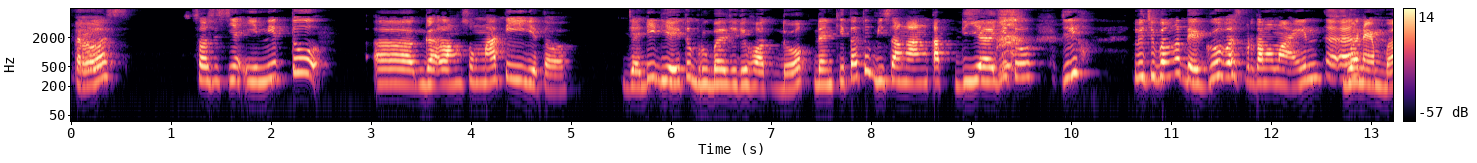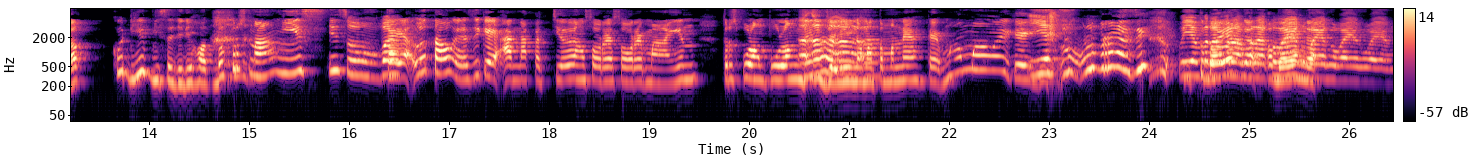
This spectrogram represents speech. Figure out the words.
Terus sosisnya ini tuh eh, nggak langsung mati gitu. Jadi dia itu berubah jadi hotdog dan kita tuh bisa ngangkat dia gitu. Jadi lucu banget deh gue pas pertama main, gue nembak, kok dia bisa jadi hotdog terus nangis Ih sumpah kayak lu tau gak sih kayak anak kecil yang sore-sore main terus pulang-pulang dia sama ah. temennya kayak mama weh," kayak Iya. gitu. lu lu pernah gak sih Iya kebayang pernah nggak? pernah Kebayang kebayang kebayang kebayang kebayang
